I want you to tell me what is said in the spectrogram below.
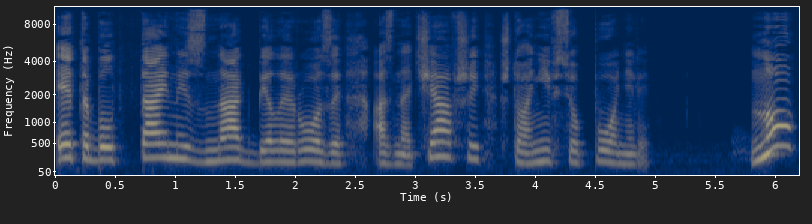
Это был тайный знак белой розы, означавший, что они все поняли. «Ну,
